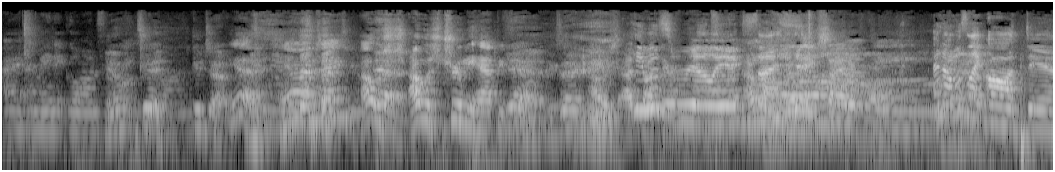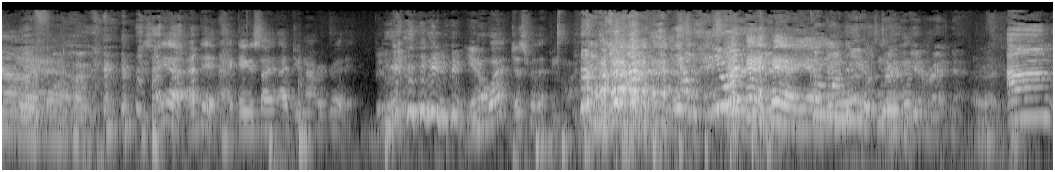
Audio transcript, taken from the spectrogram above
I, I made it go on for You know way what? too Good. long. Good job. Yeah, you know what I'm saying? I was, Yeah. I was truly happy for Yeah. him. Exactly. I was, I He thought was they were- really I was excited. really excited for him. Dang. And I was like, oh damn. Yeah. So yeah, I did. I gave you a side. I do not regret it. You know what? Just for that. You know what? yeah, yeah. Come on, yeah. you. Starting again right now. Alright. Um,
